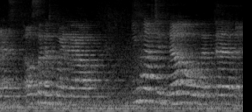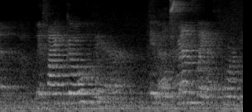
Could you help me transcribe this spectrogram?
as Elsa has pointed out, you have to know that the, if I go there, it will translate it for me.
